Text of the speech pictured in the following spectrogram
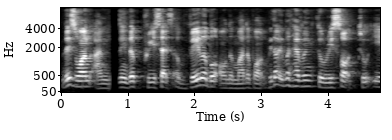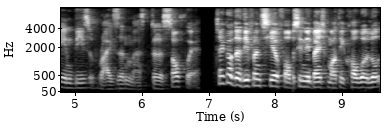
This one, I'm using the presets available on the motherboard without even having to resort to AMD's Ryzen Master software. Check out the difference here for Cinebench multi-core workload.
